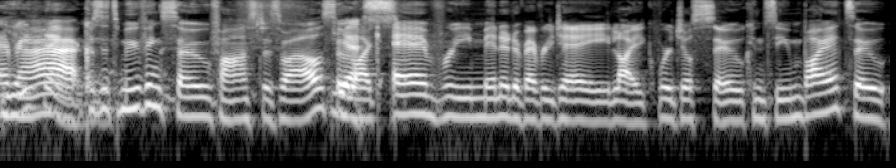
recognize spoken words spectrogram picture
everything. Yeah, because it's moving so fast as well. So like every minute of every day, like we're just so consumed by it. So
